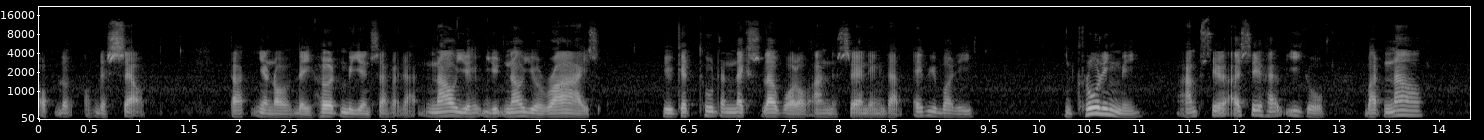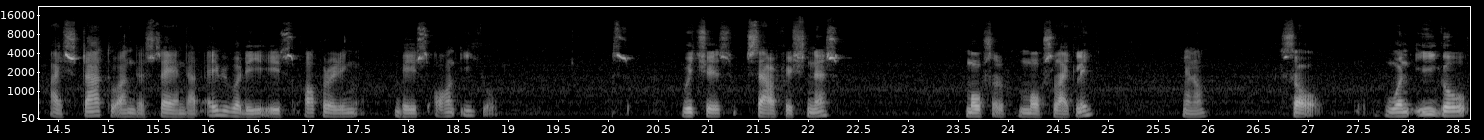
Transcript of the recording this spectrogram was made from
of the of the self that you know they hurt me and stuff like that. Now you, you now you rise, you get to the next level of understanding that everybody, including me, I'm still I still have ego, but now I start to understand that everybody is operating based on ego, which is selfishness, most most likely, you know. So when ego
